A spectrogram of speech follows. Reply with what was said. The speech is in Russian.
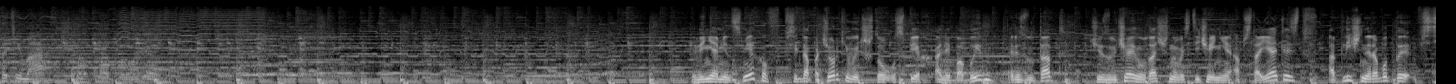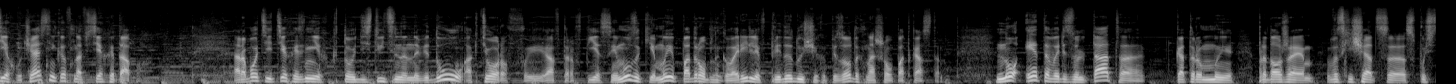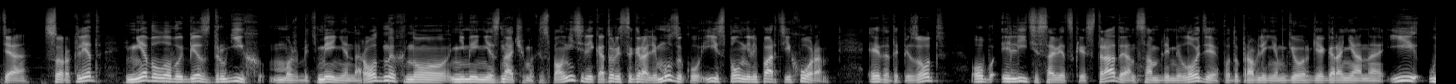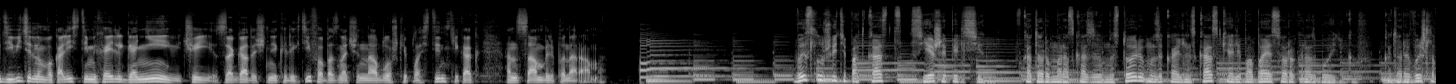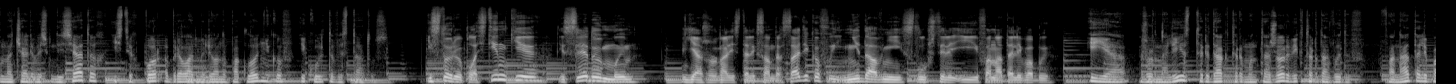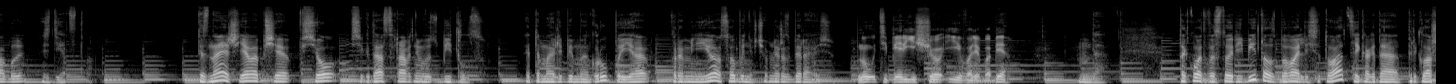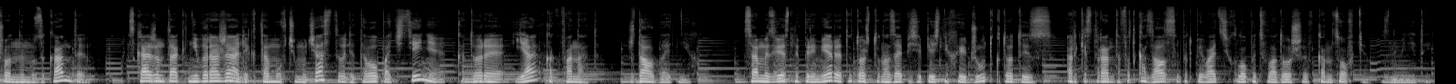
Фатима, что-то будет. Вениамин Смехов всегда подчеркивает, что успех Алибабы — результат чрезвычайно удачного стечения обстоятельств, отличной работы всех участников на всех этапах. О работе тех из них, кто действительно на виду, актеров и авторов пьесы и музыки, мы подробно говорили в предыдущих эпизодах нашего подкаста. Но этого результата, которым мы продолжаем восхищаться спустя 40 лет, не было бы без других, может быть, менее народных, но не менее значимых исполнителей, которые сыграли музыку и исполнили партии хора. Этот эпизод об элите советской эстрады, ансамбле «Мелодия» под управлением Георгия Гороняна и удивительном вокалисте Михаиле Ганееве, чей загадочный коллектив обозначен на обложке пластинки как ансамбль «Панорама». Вы слушаете подкаст «Съешь апельсин», в котором мы рассказываем историю музыкальной сказки «Алибаба и 40 разбойников», которая вышла в начале 80-х и с тех пор обрела миллионы поклонников и культовый статус. Историю пластинки исследуем мы. Я журналист Александр Садиков и недавний слушатель и фанат Алибабы. И я, журналист, редактор и монтажер Виктор Давыдов, фанат Алибабы с детства. Ты знаешь, я вообще все всегда сравниваю с Битлз. Это моя любимая группа, и я кроме нее особо ни в чем не разбираюсь. Ну, теперь еще и в Алибабе. Да. Так вот, в истории Битлз бывали ситуации, когда приглашенные музыканты, скажем так, не выражали к тому, в чем участвовали, того почтения, которое я, как фанат, ждал бы от них. Самый известный пример — это то, что на записи песни «Hey Jude» кто-то из оркестрантов отказался подпевать «Хлопать в ладоши» в концовке знаменитой.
